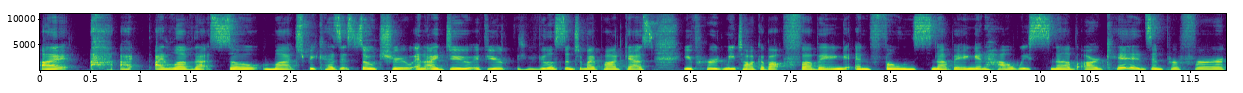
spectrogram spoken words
I I I love that so much because it's so true. And I do, if you're if you listen to my podcast, you've heard me talk about phubbing and phone snubbing and how we snub our kids and prefer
